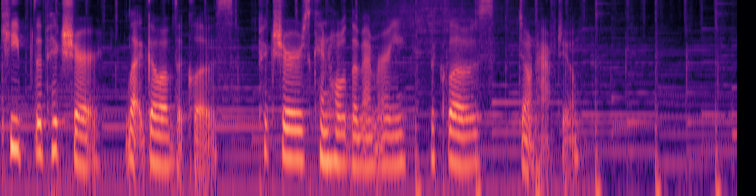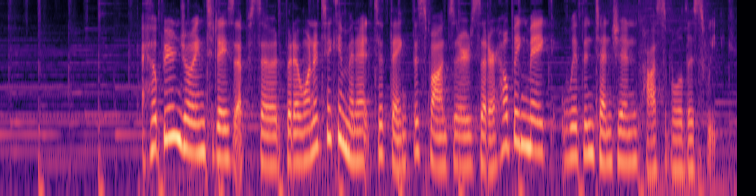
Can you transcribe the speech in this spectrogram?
Keep the picture, let go of the clothes. Pictures can hold the memory, the clothes don't have to. I hope you're enjoying today's episode, but I want to take a minute to thank the sponsors that are helping make With Intention possible this week.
